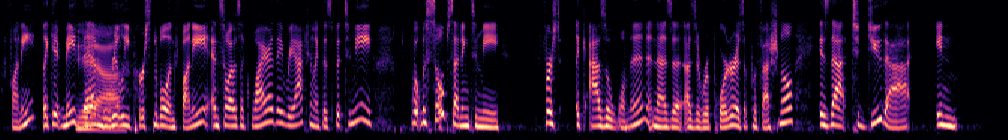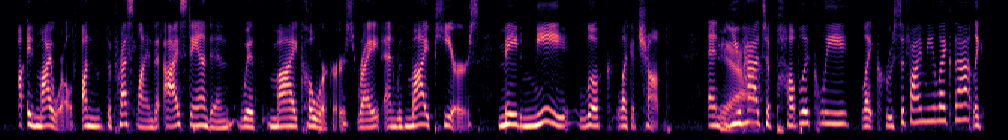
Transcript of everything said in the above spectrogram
funny. Like it made them really personable and funny. And so I was like, why are they reacting like this? But to me, what was so upsetting to me, first, like as a woman and as a as a reporter, as a professional, is that to do that in Uh, in my world on the press line that I stand in with my coworkers, right? And with my peers made me look like a chump. And Yeah. you had to publicly like crucify me like that. Like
